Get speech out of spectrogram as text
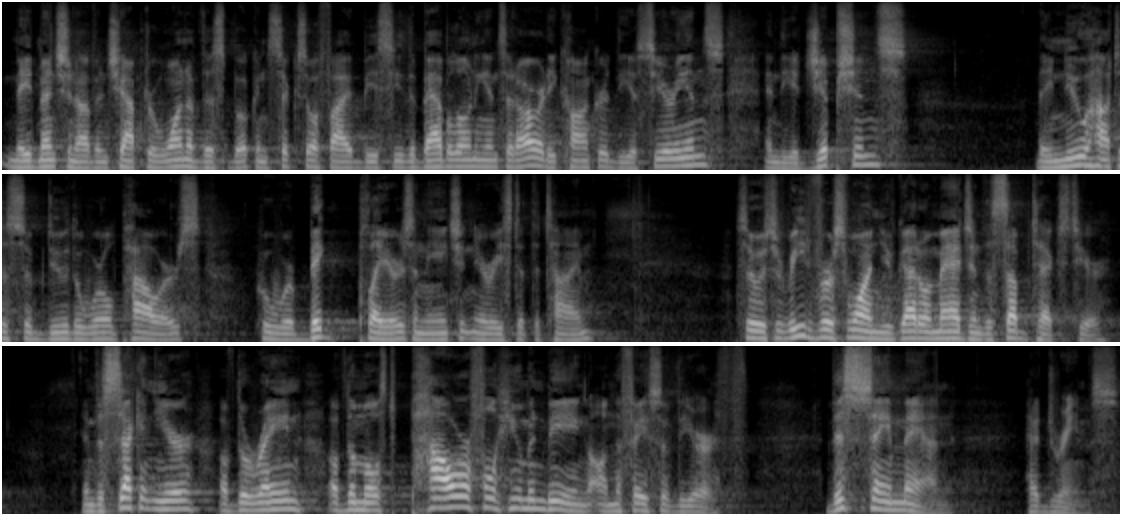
made mention of in chapter 1 of this book in 605 BC, the Babylonians had already conquered the Assyrians and the Egyptians. They knew how to subdue the world powers who were big players in the ancient Near East at the time. So, as you read verse 1, you've got to imagine the subtext here in the second year of the reign of the most powerful human being on the face of the earth. This same man had dreams.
